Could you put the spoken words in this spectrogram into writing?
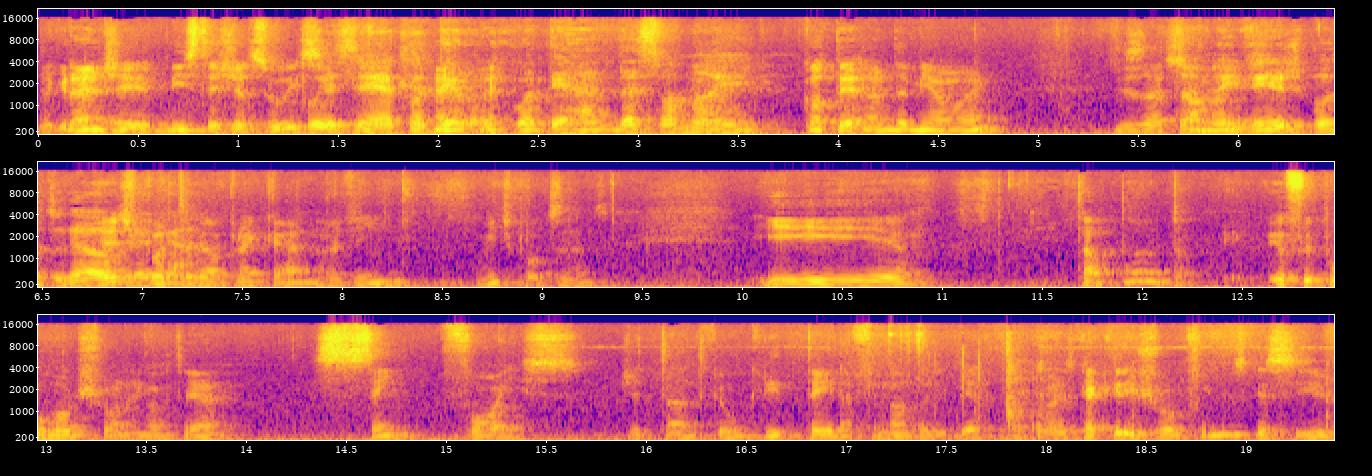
grande Mister Jesus. Pois é, conterrâneo da sua mãe. Conterrâneo da minha mãe, exatamente. Sua mãe veio de Portugal para cá. Veio de Portugal para cá, novinho, 20 e poucos anos. E então, então, então eu fui para o Roadshow na Inglaterra sem voz de tanto que eu gritei na final da Libertadores. Que aquele jogo foi inesquecível.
